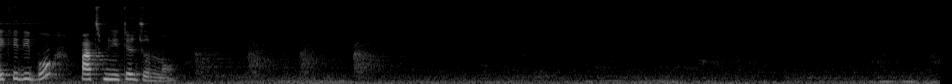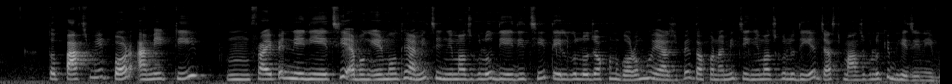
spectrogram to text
রেখে দিব পাঁচ মিনিটের জন্য। তো পাঁচ মিনিট পর আমি একটি ফ্রাই প্যান নিয়ে নিয়েছি এবং এর মধ্যে আমি চিংড়ি মাছগুলো দিয়ে দিচ্ছি। তেলগুলো যখন গরম হয়ে আসবে তখন আমি চিংড়ি মাছগুলো দিয়ে জাস্ট মাছগুলোকে ভেজে নেব।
